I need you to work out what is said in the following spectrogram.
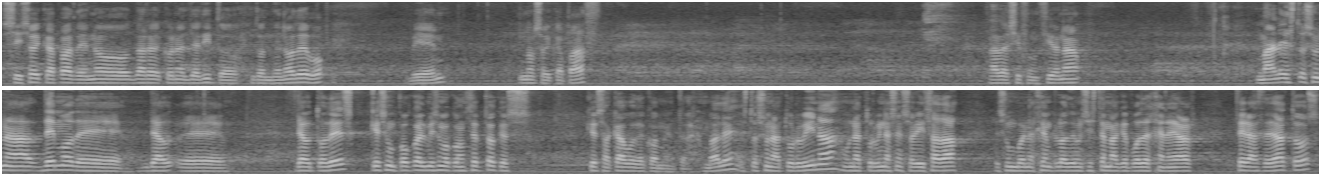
si soy capaz de no dar con el dedito donde no debo, bien, no soy capaz. A ver si funciona. Vale, esto es una demo de, eh, de Autodesk, que es un poco el mismo concepto que os, que os acabo de comentar. ¿vale? Esto es una turbina, una turbina sensorizada es un buen ejemplo de un sistema que puede generar teras de datos.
